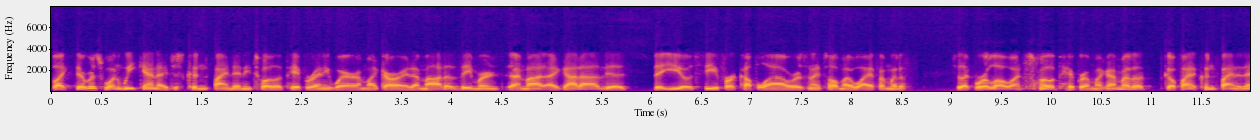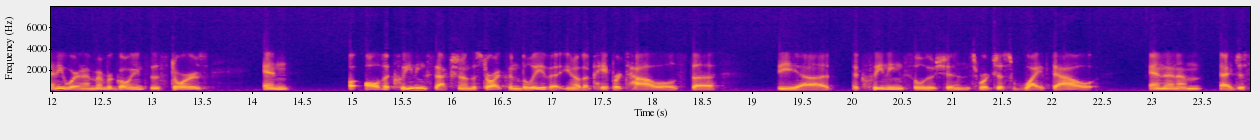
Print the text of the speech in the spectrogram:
like there was one weekend I just couldn't find any toilet paper anywhere. I'm like, all right, I'm out of the emergency. I'm out. I got out of the the EOC for a couple hours, and I told my wife I'm gonna. She's like, we're low on toilet paper. I'm like, I'm gonna go find. it. couldn't find it anywhere, and I remember going into the stores, and all the cleaning section of the store. I couldn't believe it. You know, the paper towels, the the uh, the cleaning solutions were just wiped out. And then I'm I just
